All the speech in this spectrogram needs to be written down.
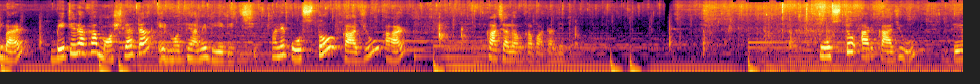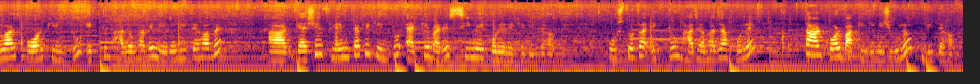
এবার বেটে রাখা মশলাটা এর মধ্যে আমি দিয়ে দিচ্ছি মানে পোস্ত, কাজু আর কাঁচা লঙ্কা বাটা যেটা পোস্ত আর কাজু দেওয়ার পর কিন্তু একটু ভালোভাবে নেড়ে নিতে হবে। আর গ্যাসের ফ্লেমটাকে কিন্তু একেবারে সিমে করে রেখে দিতে হবে। পোস্তটা একটু ভাজা ভাজা হলে তারপর বাকি জিনিসগুলো দিতে হবে।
